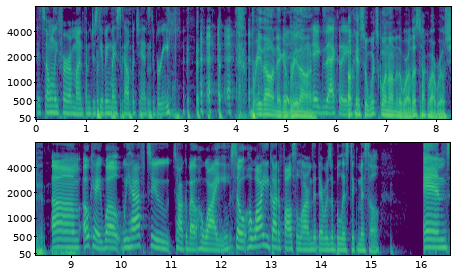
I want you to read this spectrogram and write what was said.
It's only for a month. I'm just giving my scalp a chance to breathe. breathe on, nigga. Breathe on. exactly. Okay, so what's going on in the world? Let's talk about real shit. Um, okay, well, we have to talk about Hawaii. So Hawaii got a false alarm that there was a ballistic missile. And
